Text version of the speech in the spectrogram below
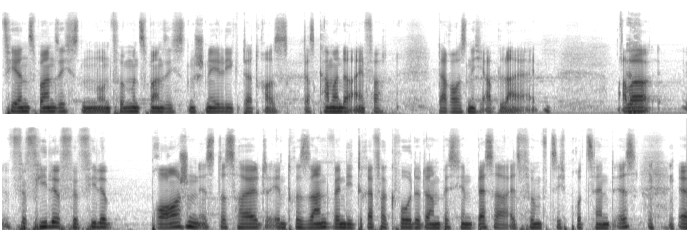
24. und 25. Schnee liegt daraus, das kann man da einfach daraus nicht ableiten. Aber also, für viele, für viele Branchen ist das halt interessant, wenn die Trefferquote da ein bisschen besser als 50 Prozent ist, äh,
